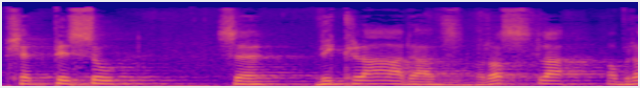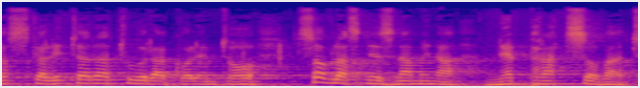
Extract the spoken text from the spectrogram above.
předpisů se vykládá, vzrostla obrovská literatura kolem toho, co vlastně znamená nepracovat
